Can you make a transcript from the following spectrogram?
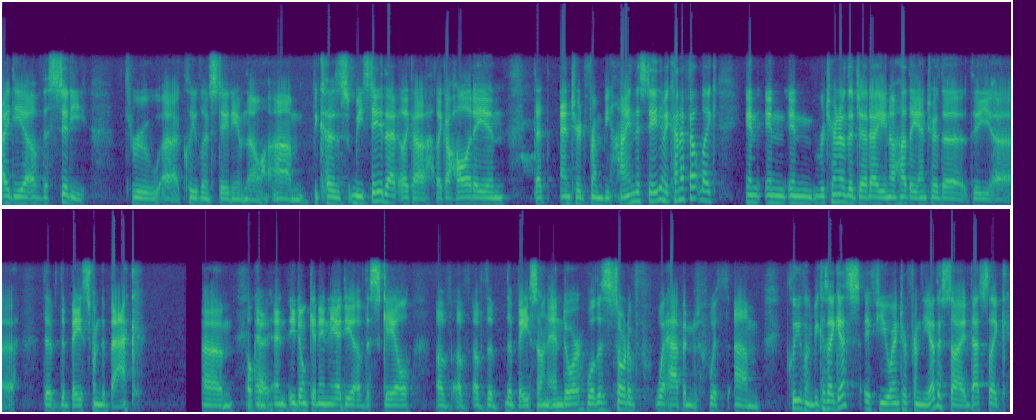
idea of the city through uh, Cleveland Stadium though, um, because we stayed at like a like a Holiday Inn that entered from behind the stadium. It kind of felt like in in in Return of the Jedi, you know how they enter the the uh, the the base from the back um, okay. And, and, you don't get any idea of the scale of, of, of, the, the base on Endor. Well, this is sort of what happened with um, Cleveland, because I guess if you enter from the other side, that's like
